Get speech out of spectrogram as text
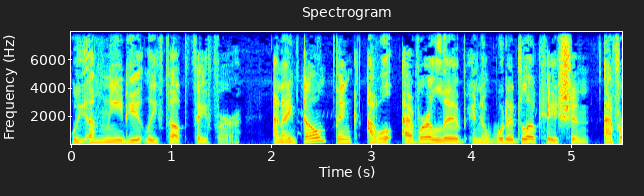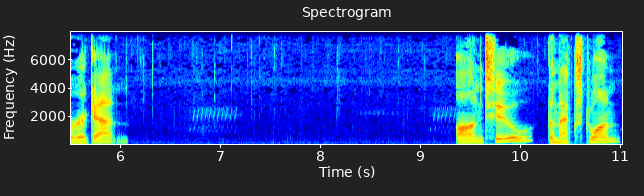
We immediately felt safer, and I don't think I will ever live in a wooded location ever again. On to the next one.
